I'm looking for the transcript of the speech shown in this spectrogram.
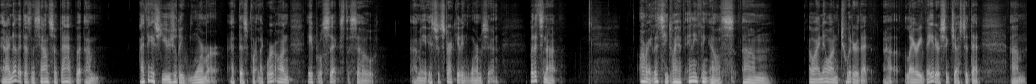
And I know that doesn't sound so bad, but um, I think it's usually warmer at this point. Like we're on April 6th. So, I mean, it should start getting warm soon, but it's not. All right, let's see. Do I have anything else? Um, oh, I know on Twitter that uh, Larry Vader suggested that um,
